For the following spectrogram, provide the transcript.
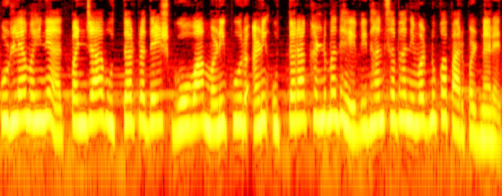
पुढल्या महिन्यात पंजाब उत्तर प्रदेश गोवा मणिपूर आणि उत्तराखंडमध्ये विधानसभा निवडणुका पार पडणार आहेत.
